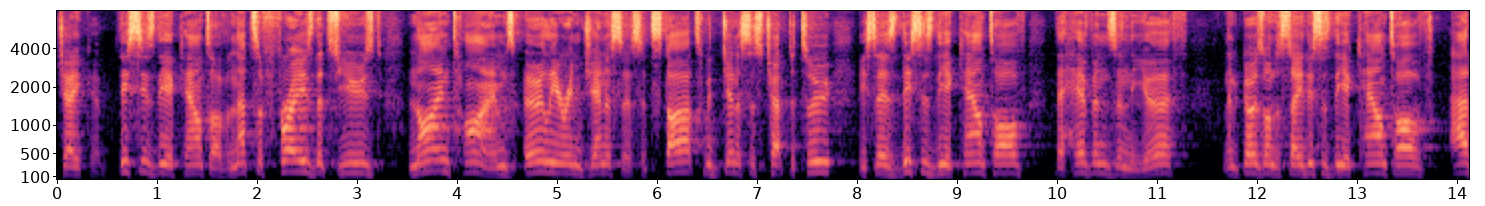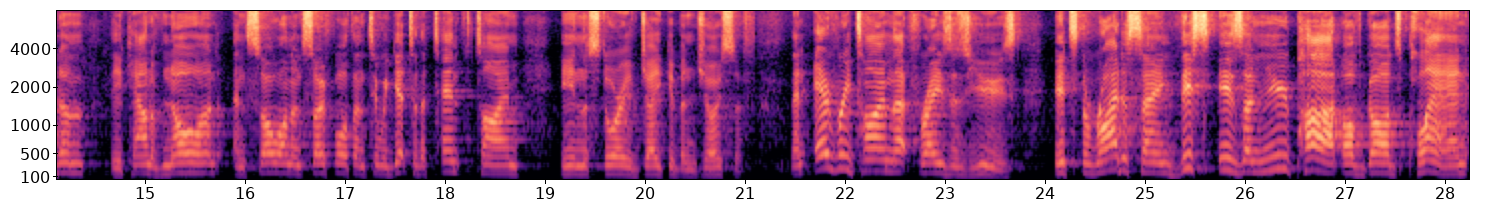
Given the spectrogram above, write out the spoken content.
Jacob. This is the account of. And that's a phrase that's used nine times earlier in Genesis. It starts with Genesis chapter 2. He says, This is the account of the heavens and the earth. And it goes on to say, This is the account of Adam, the account of Noah, and so on and so forth until we get to the 10th time in the story of Jacob and Joseph. And every time that phrase is used, it's the writer saying this is a new part of God's plan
